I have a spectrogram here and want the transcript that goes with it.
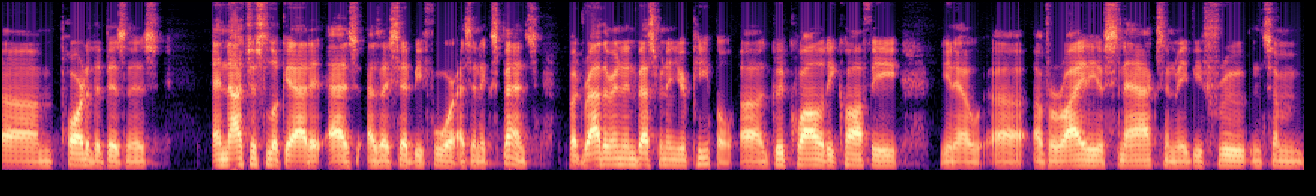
um, part of the business, and not just look at it as as I said before as an expense, but rather an investment in your people. Uh, good quality coffee, you know, uh, a variety of snacks and maybe fruit and some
